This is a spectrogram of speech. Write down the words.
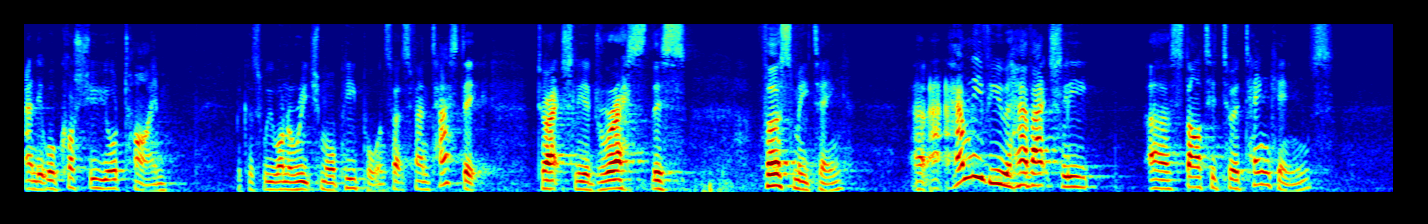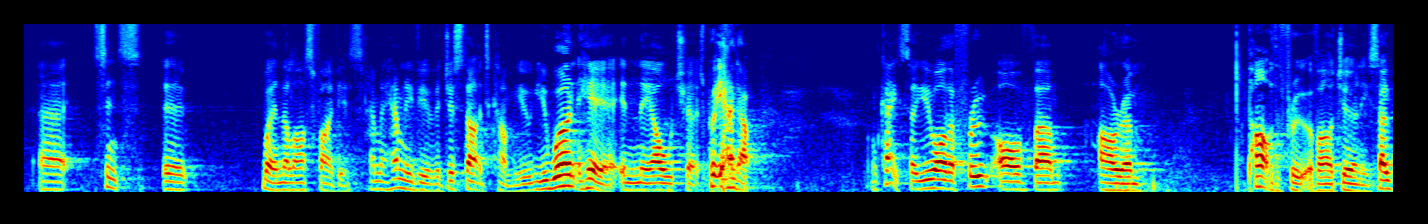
and it will cost you your time because we want to reach more people. And so it's fantastic to actually address this first meeting. Uh, how many of you have actually uh, started to attend Kings uh, since, uh, well, in the last five years? How many, how many of you have just started to come? You, you weren't here in the old church. Put your hand up. Okay, so you are the fruit of um, our, um, part of the fruit of our journey. So,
